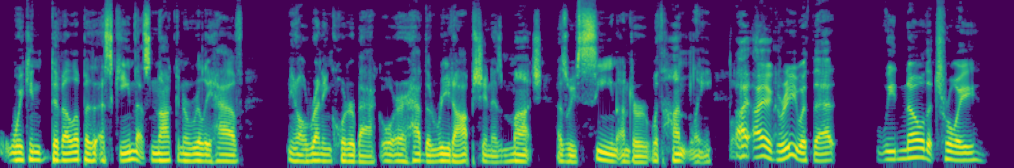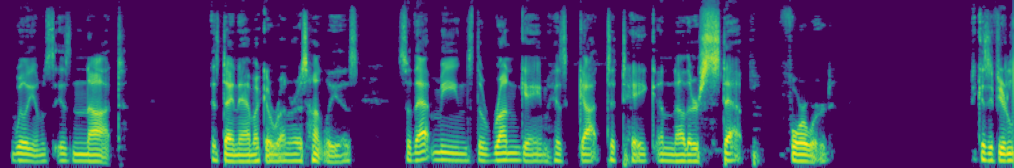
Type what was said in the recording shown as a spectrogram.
We can develop a, a scheme that's not going to really have you know, a running quarterback or have the read option as much as we've seen under with Huntley. I, I agree with that. We know that Troy Williams is not as dynamic a runner as Huntley is. So that means the run game has got to take another step forward. Because if you're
